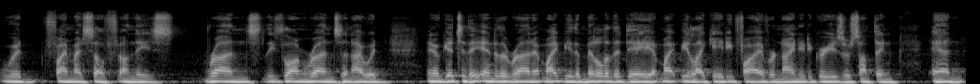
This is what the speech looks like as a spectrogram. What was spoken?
would find myself on these runs, these long runs, and I would, you know, get to the end of the run. It might be the middle of the day. It might be like 85 or 90 degrees or something. And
